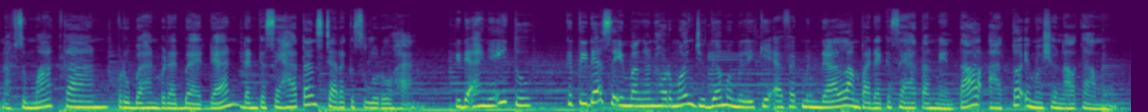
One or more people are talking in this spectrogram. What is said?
nafsu makan, perubahan berat badan, dan kesehatan secara keseluruhan. Tidak hanya itu, ketidakseimbangan hormon juga memiliki efek mendalam pada kesehatan mental atau emosional kamu.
